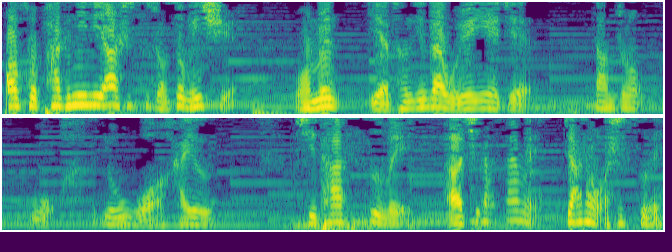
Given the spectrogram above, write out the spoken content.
包括帕克尼尼二十四首奏鸣曲。我们也曾经在五月音乐节当中，我有我还有其他四位啊，其他三位加上我是四位，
